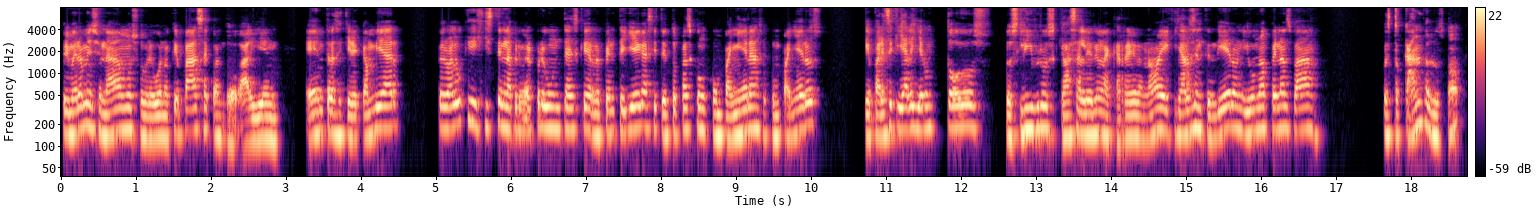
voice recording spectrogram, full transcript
Primero mencionábamos sobre, bueno, qué pasa cuando alguien entra, se quiere cambiar, pero algo que dijiste en la primera pregunta es que de repente llegas y te topas con compañeras o compañeros que parece que ya leyeron todos los libros que vas a leer en la carrera, ¿no? Y que ya los entendieron y uno apenas va pues tocándolos, ¿no?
